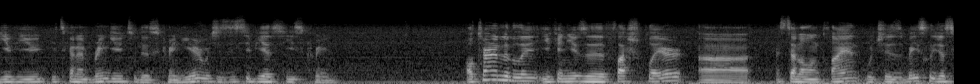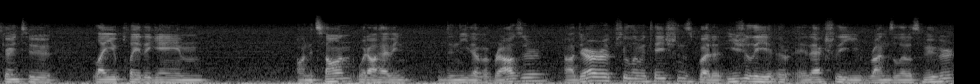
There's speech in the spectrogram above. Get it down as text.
give you it's gonna bring you to this screen here which is the CPSC screen. Alternatively, you can use a Flash player, uh, a standalone client, which is basically just going to let you play the game on its own without having the need of a browser. Uh, there are a few limitations, but it usually it, it actually runs a little smoother.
